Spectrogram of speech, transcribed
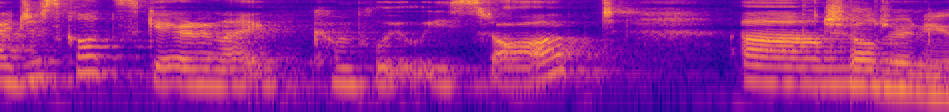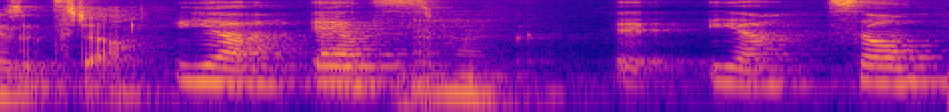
i just got scared and i completely stopped um, Children use it still. yeah it's Mm-hmm. it- yeah so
